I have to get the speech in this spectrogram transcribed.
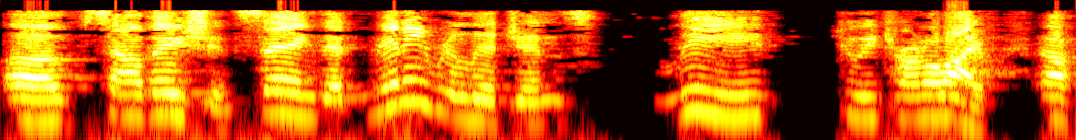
of salvation, saying that many religions lead to eternal life. Now,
